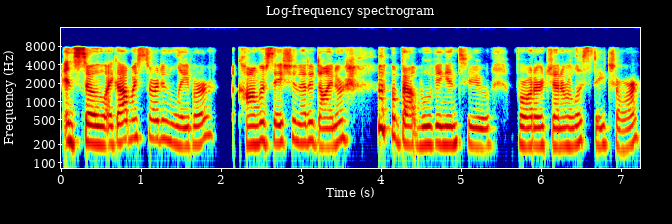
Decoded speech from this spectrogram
And so I got my start in labor, a conversation at a diner about moving into broader generalist HR.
